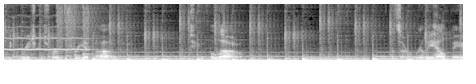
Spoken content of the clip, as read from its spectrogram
world, you can reach Contorted 3 above, 2 below. Does that really help me?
